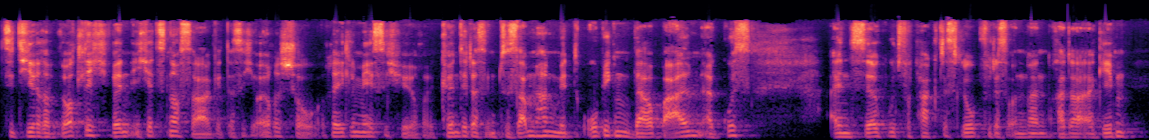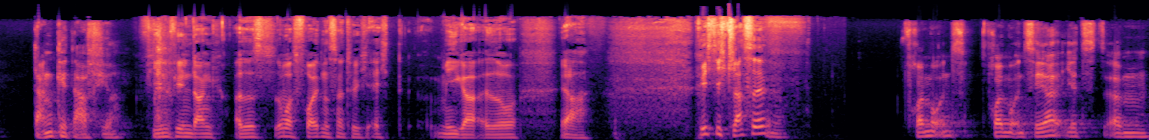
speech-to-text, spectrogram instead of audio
zitiere wörtlich, wenn ich jetzt noch sage, dass ich eure Show regelmäßig höre, könnte das im Zusammenhang mit obigem verbalem Erguss ein sehr gut verpacktes Lob für das Online-Radar ergeben. Danke dafür. Vielen, vielen Dank. Also sowas freut uns natürlich echt mega. Also ja, richtig klasse. Genau. Freuen wir uns, freuen wir uns sehr. Jetzt, ähm,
